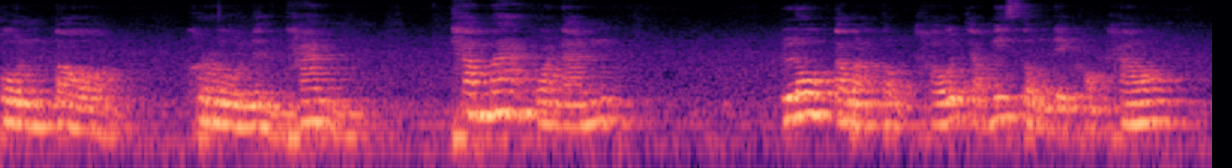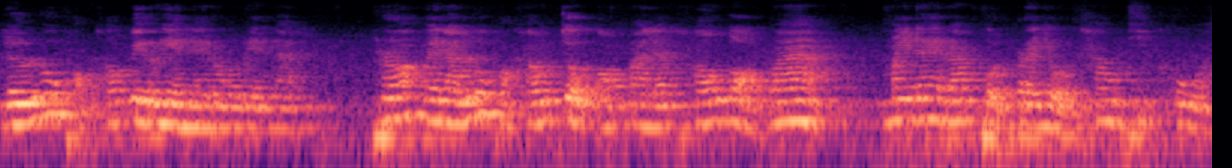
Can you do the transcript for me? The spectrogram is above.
คนต่อครูหนึ่งท่าน ถ้ามากกว่านั้น โลกตะวันตกเขาจะไม่ส่งเด็กของเขา หรือลูกของเขาไปเรียนในโรงเรียนนั้น เพราะเวลาลูกของเขาจบออกมาแล้วเขาบอกว่าไม่ได้รับผลประโยชน์เท่าที่ควร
